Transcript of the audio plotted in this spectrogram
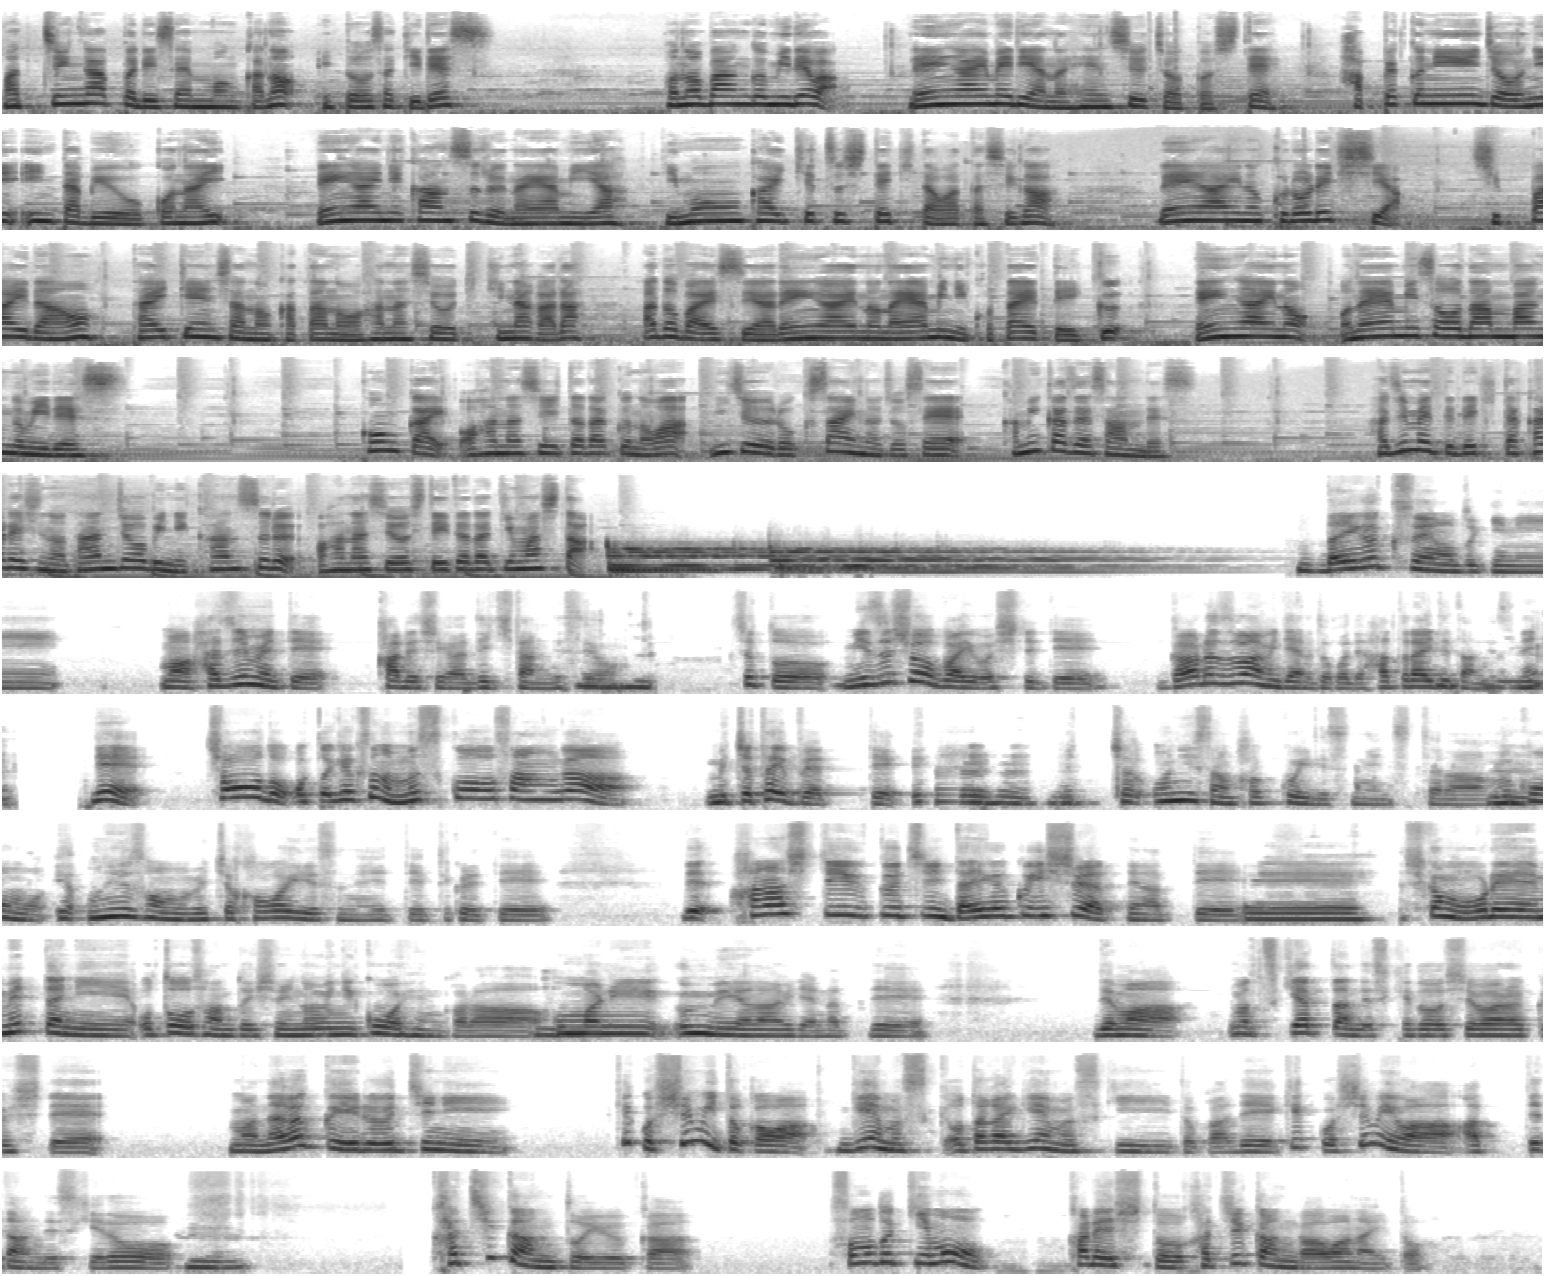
マッチングアプリ専門家の伊藤咲です。この番組では恋愛メディアの編集長として800人以上にインタビューを行い、恋愛に関する悩みや疑問を解決してきた私が恋愛の黒歴史や失敗談を体験者の方のお話を聞きながらアドバイスや恋愛の悩みに答えていく恋愛のお悩み相談番組です。今回お話しいただくのは26歳の女性、上風さんです。初めてできた彼氏の誕生日に関するお話をしていただきました。大学生の時に、まあ初めて彼氏ができたんですよ。うん、ちょっと水商売をしてて、ガールズバーみたいなところで働いてたんですね。うん、で、ちょうどお客さんの息子さんがめっちゃタイプやって、え、めっちゃお兄さんかっこいいですねって言ったら、向こうも、いや、お姉さんもめっちゃ可愛いですねって言ってくれて、で、話していくうちに大学一緒やってなって、しかも俺、めったにお父さんと一緒に飲みに来おへんから、うん、ほんまに運命やな、みたいになって、で、まあ、まあ、付き合ったんですけど、しばらくして、まあ、長くいるうちに、結構趣味とかは、ゲーム好き、お互いゲーム好きとかで、結構趣味は合ってたんですけど、うん。価値観というか、その時も彼氏と価値観が合わないと。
